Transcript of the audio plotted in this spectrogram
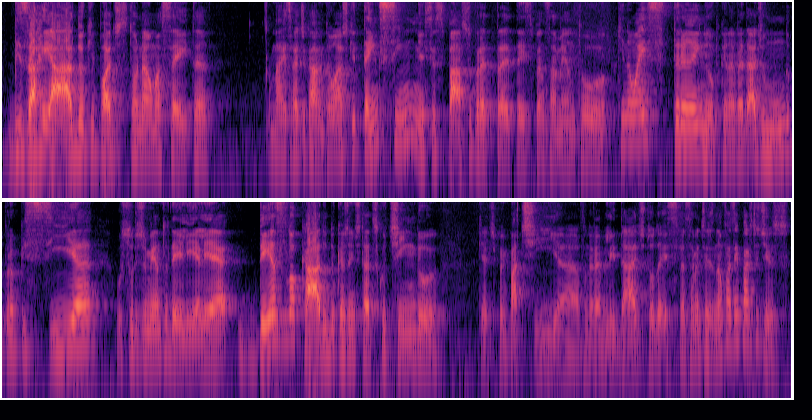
bizarreado que pode se tornar uma seita mais radical. Então acho que tem sim esse espaço para ter esse pensamento que não é estranho, porque na verdade o mundo propicia o surgimento dele. E ele é deslocado do que a gente está discutindo, que é tipo empatia, vulnerabilidade, todos esses pensamentos eles não fazem parte disso.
